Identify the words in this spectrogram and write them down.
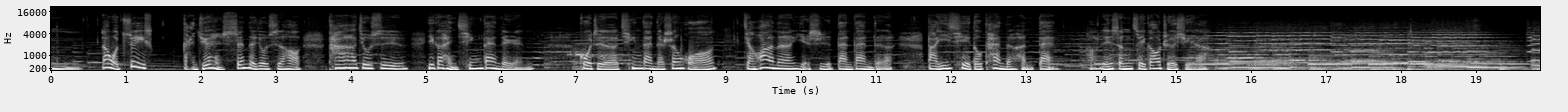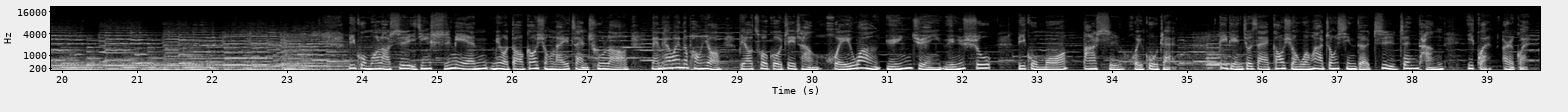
嗯，让我最感觉很深的就是哈，他就是一个很清淡的人，过着清淡的生活，讲话呢也是淡淡的，把一切都看得很淡，好，人生最高哲学啊。李古模老师已经十年没有到高雄来展出了，南台湾的朋友不要错过这场回望云卷云舒李古模八十回顾展，地点就在高雄文化中心的至真堂一馆二馆。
